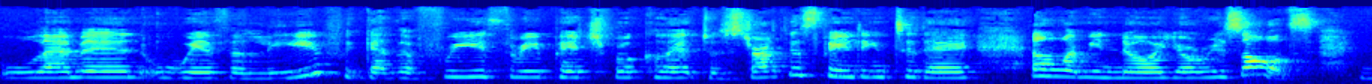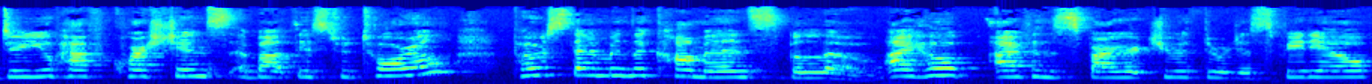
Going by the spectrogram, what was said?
lemon with a leaf. Get the free three-page booklet to start this painting today and let me know your results. Do you have questions about this tutorial? Post them in the comments below. I hope I've inspired you through this video.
